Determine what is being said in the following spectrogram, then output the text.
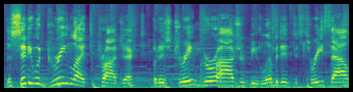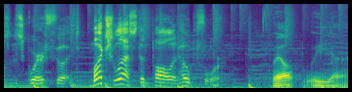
The city would greenlight the project, but his dream garage would be limited to 3,000 square foot, much less than Paul had hoped for. Well, we uh,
